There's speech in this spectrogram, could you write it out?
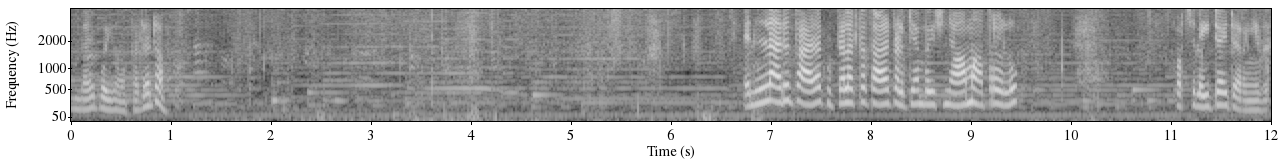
എന്തായാലും പോയി നോക്കട്ടെ കേട്ടോ. എല്ലാവരും താഴെ കുട്ടികളൊക്കെ താഴെ കളിക്കാൻ പോയി പക്ഷെ ഞാൻ മാത്രമേ ഉള്ളൂ. കുറച്ച് ലേറ്റായിട്ട് ഇറങ്ങിയത്.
